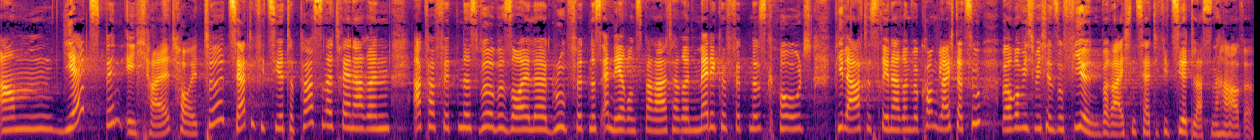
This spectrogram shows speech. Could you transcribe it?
Ähm, jetzt bin ich halt heute zertifizierte Personal Trainerin, Aquafitness, Wirbelsäule, Group Fitness, Ernährungsberaterin, Medical Fitness Coach, Pilates Trainerin. Wir kommen gleich dazu, warum ich mich in so vielen Bereichen zertifiziert lassen habe.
